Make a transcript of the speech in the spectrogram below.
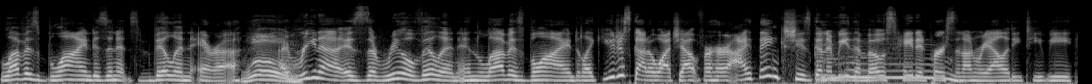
Love is Blind is in its villain era. Whoa. Irina is the real villain in Love is Blind. Like, you just got to watch out for her. I think she's going to be the most hated person on reality TV.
